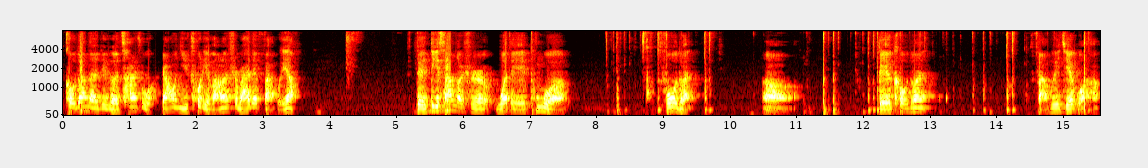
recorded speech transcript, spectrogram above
客户端的这个参数，然后你处理完了，是不是还得返回啊？对，第三个是我得通过服务端啊给客户端返回结果啊。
